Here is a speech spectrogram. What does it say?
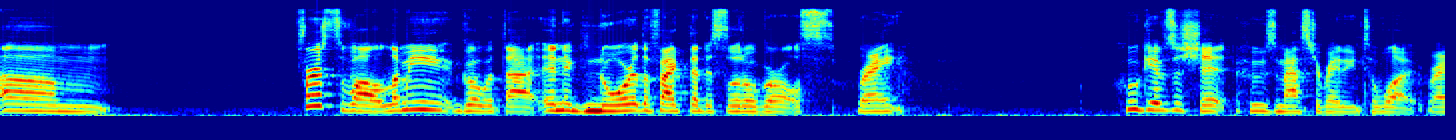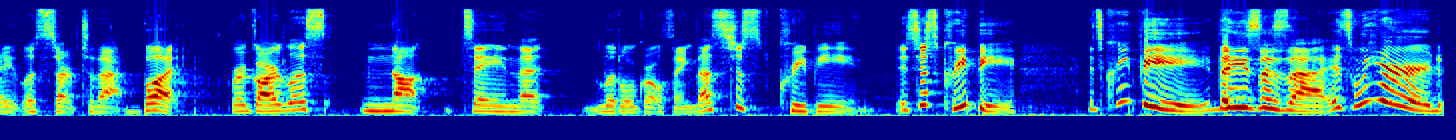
um, first of all, let me go with that and ignore the fact that it's little girls, right? who gives a shit who's masturbating to what, right? Let's start to that. But regardless, not saying that little girl thing. That's just creepy. It's just creepy. It's creepy that he says that. It's weird,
